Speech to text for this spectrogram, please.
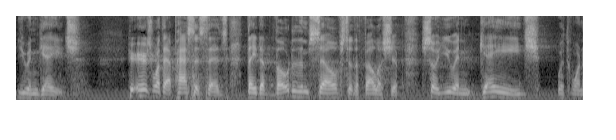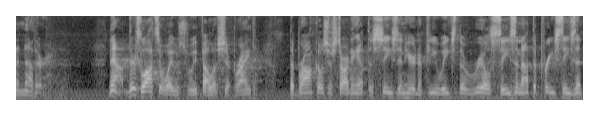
You engage. Here's what that passage says they devoted themselves to the fellowship, so you engage with one another. Now, there's lots of ways we fellowship, right? The Broncos are starting up the season here in a few weeks, the real season, not the preseason.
